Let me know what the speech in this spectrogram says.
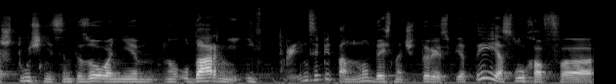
штучні синтезовані ну, ударні, і в принципі там ну десь на 4 з 5 я слухав. е,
